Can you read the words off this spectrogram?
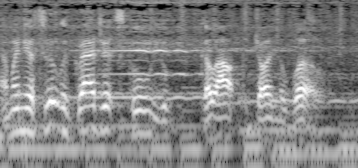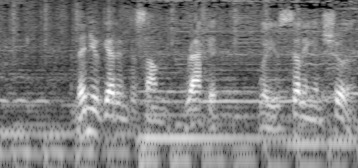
and when you're through with graduate school, you go out to join the world. And then you get into some racket where you're selling insurance.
